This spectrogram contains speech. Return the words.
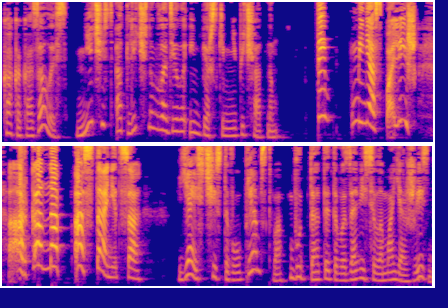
Как оказалось, нечисть отлично владела имперским непечатным. «Ты меня спалишь, а Аркан на... останется!» Я из чистого упрямства, будто от этого зависела моя жизнь,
